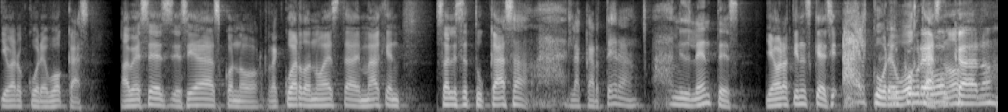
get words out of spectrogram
llevar cubrebocas. A veces decías, cuando recuerdo ¿no? esta imagen, sales de tu casa, la cartera, ah, mis lentes. Y ahora tienes que decir, ah, el cubrebocas, ¿no?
